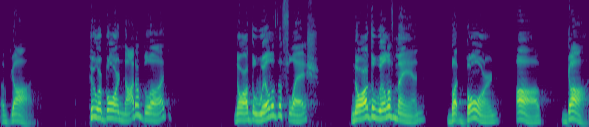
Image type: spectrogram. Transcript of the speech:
of God, who were born not of blood, nor of the will of the flesh, nor of the will of man, but born of God.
